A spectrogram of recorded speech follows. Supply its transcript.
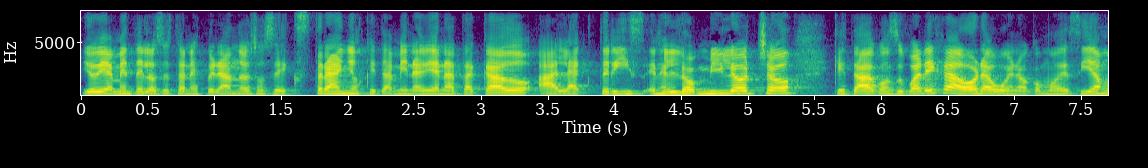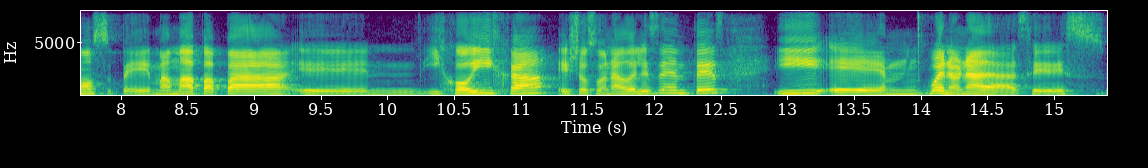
y obviamente los están esperando esos extraños que también habían atacado a la actriz en el 2008 que estaba con su pareja. Ahora, bueno, como decíamos, eh, mamá, papá, hijo, hija, ellos son adolescentes y em, bueno, nada, es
